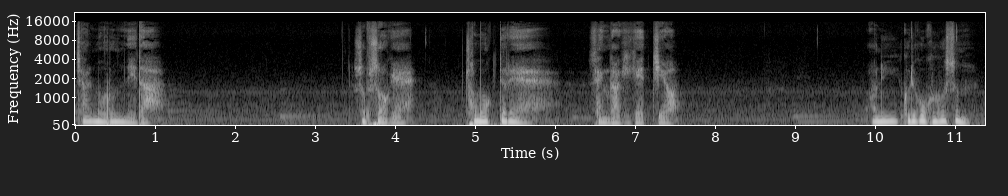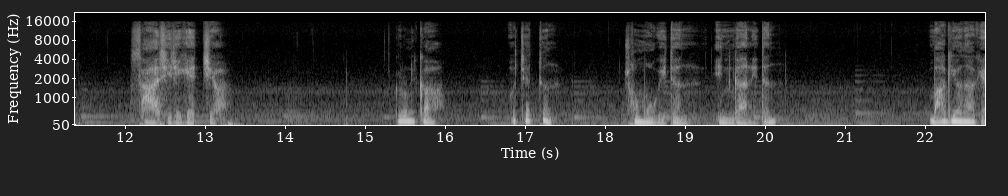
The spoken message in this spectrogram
잘 모릅니다. 숲속의 초목들의 생각이겠지요. 아니, 그리고 그것은 사실이겠지요. 그러니까, 어쨌든, 초목이든 인간이든 막연하게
